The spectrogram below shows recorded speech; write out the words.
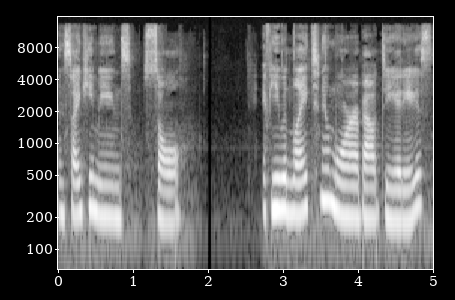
and Psyche means soul. If you would like to know more about deities,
